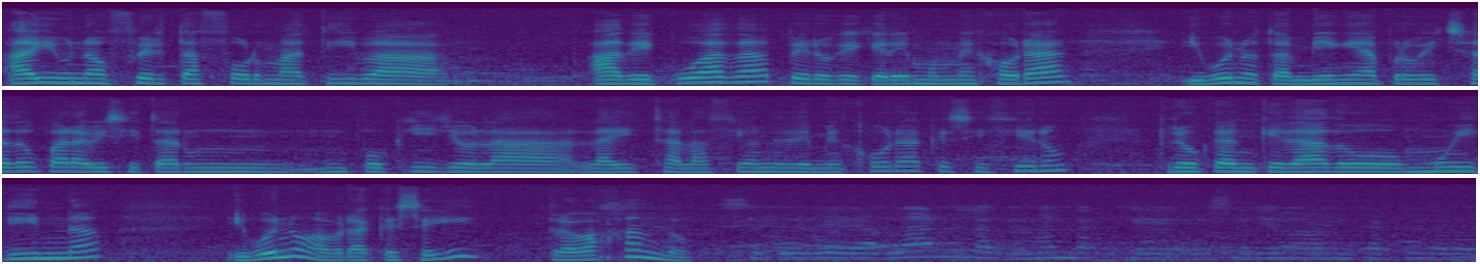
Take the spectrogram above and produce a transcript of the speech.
hay una oferta formativa adecuada, pero que queremos mejorar. Y bueno, también he aprovechado para visitar un, poquillo las instalaciones de mejora que se hicieron. Creo que han quedado muy dignas y bueno, habrá que seguir trabajando. ¿Se puede hablar de las demandas que se llevan en cartera de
